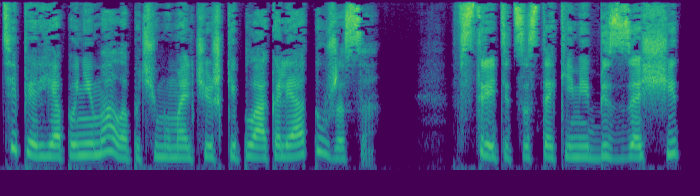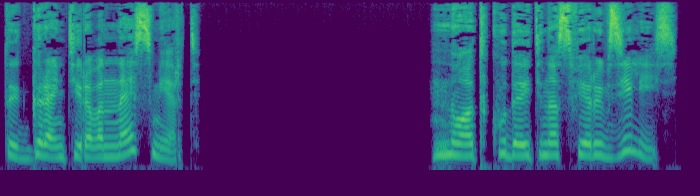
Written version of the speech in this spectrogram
Теперь я понимала, почему мальчишки плакали от ужаса. Встретиться с такими без защиты — гарантированная смерть. Но откуда эти носферы взялись?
